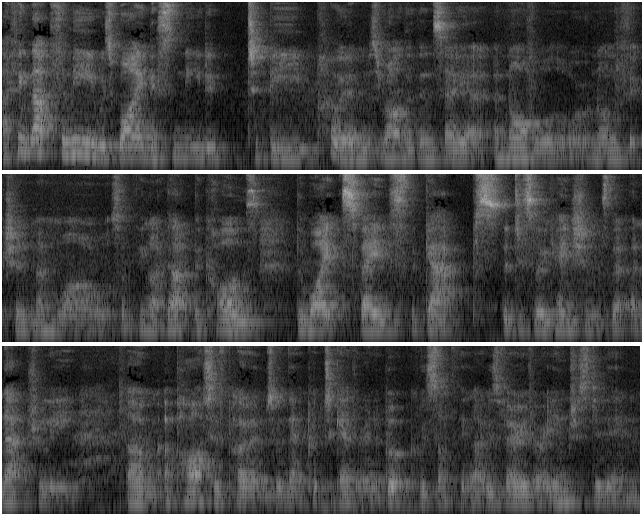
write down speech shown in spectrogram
I think that for me was why this needed to be poems rather than, say, a, a novel or a non fiction memoir or something like that, because the white space, the gaps, the dislocations that are naturally um, a part of poems when they're put together in a book was something I was very, very interested in.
